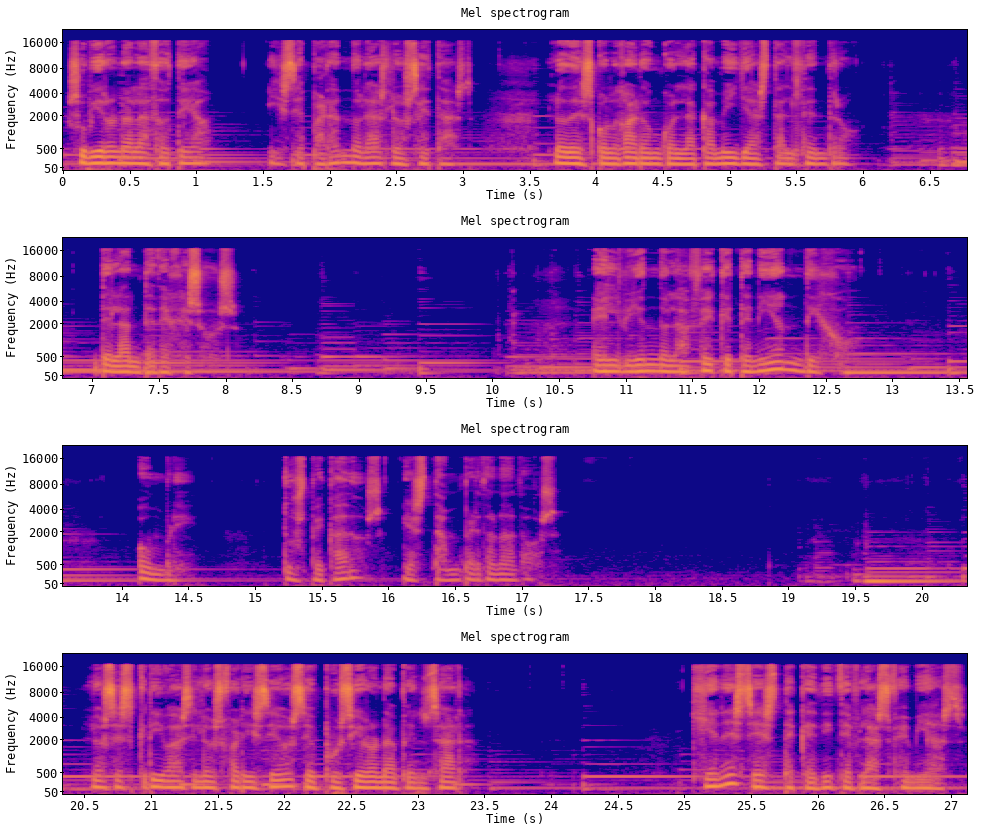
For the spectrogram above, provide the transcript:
subieron a la azotea y separando las losetas, lo descolgaron con la camilla hasta el centro, delante de Jesús. Él viendo la fe que tenían, dijo, Hombre, tus pecados están perdonados. Los escribas y los fariseos se pusieron a pensar, ¿quién es este que dice blasfemias?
